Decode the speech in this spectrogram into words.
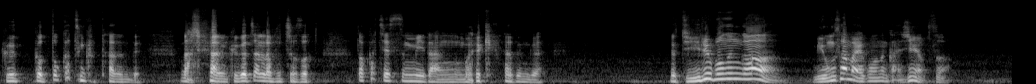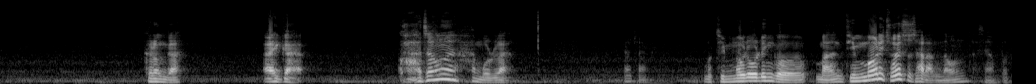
그거 똑같은 거 타는데 나중에 그거 잘라 붙여서 똑같이 했습니다 뭐 이렇게 하든가 뒤를 보는 건 미용사 말고는 관심이 없어 그런가? 아, 그니까, 과정은 한 몰라. 맞아. 뭐, 뒷머리 올린 거, 많은, 뒷머리 조회수 잘 안 나온다, 생각보다.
